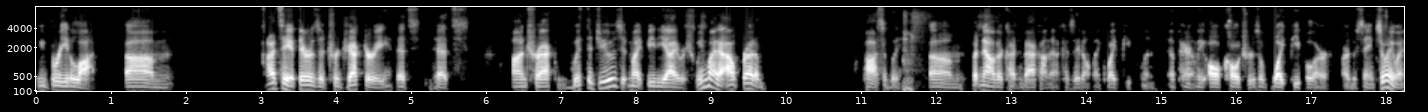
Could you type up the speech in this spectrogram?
We breed a lot. Um, I'd say if there is a trajectory that's that's on track with the Jews, it might be the Irish. We might have outbred them, possibly. Um, but now they're cutting back on that because they don't like white people, and apparently all cultures of white people are are the same. So anyway,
